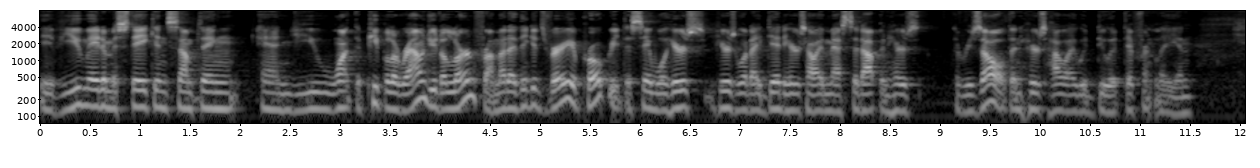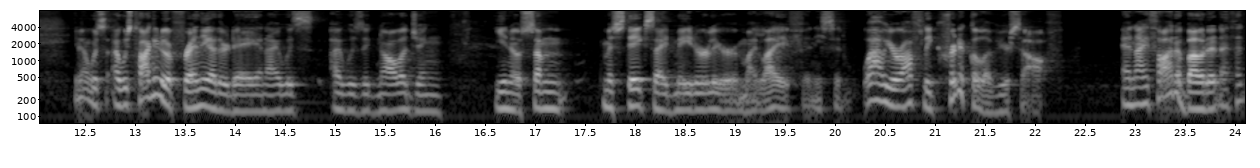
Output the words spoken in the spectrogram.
if you made a mistake in something and you want the people around you to learn from it, I think it's very appropriate to say, well, here's here's what I did, here's how I messed it up, and here's the result, and here's how I would do it differently. And you know, I was I was talking to a friend the other day, and I was I was acknowledging, you know, some mistakes I'd made earlier in my life, and he said, "Wow, you're awfully critical of yourself." And I thought about it, and I thought,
